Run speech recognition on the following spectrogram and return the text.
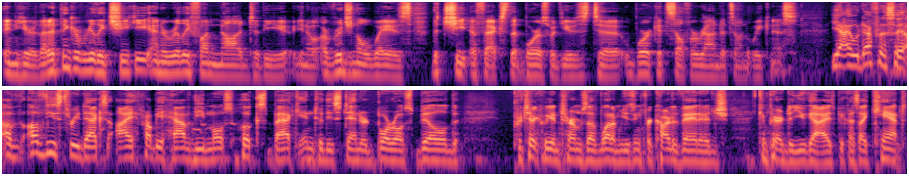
in here that I think are really cheeky and a really fun nod to the you know original ways the cheat effects that Boros would use to work itself around its own weakness. Yeah, I would definitely say of, of these three decks, I probably have the most hooks back into the standard Boros build, particularly in terms of what I'm using for card advantage compared to you guys, because I can't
